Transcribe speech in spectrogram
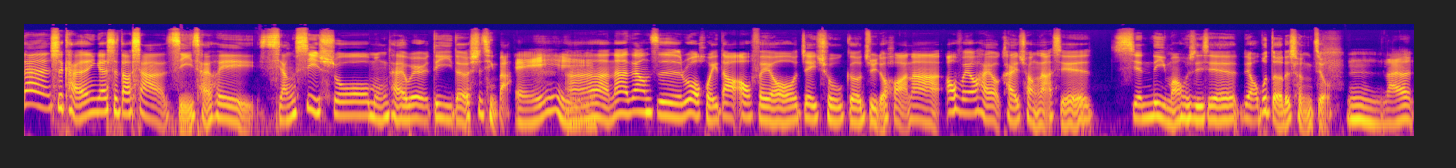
但是凯恩应该是到下集才会详细说蒙台威尔第的事情吧？哎啊，那这样子，如果回到奥菲欧这出歌剧的话，那奥菲欧还有开创哪些先例吗？或是一些了不得的成就？嗯，莱恩。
